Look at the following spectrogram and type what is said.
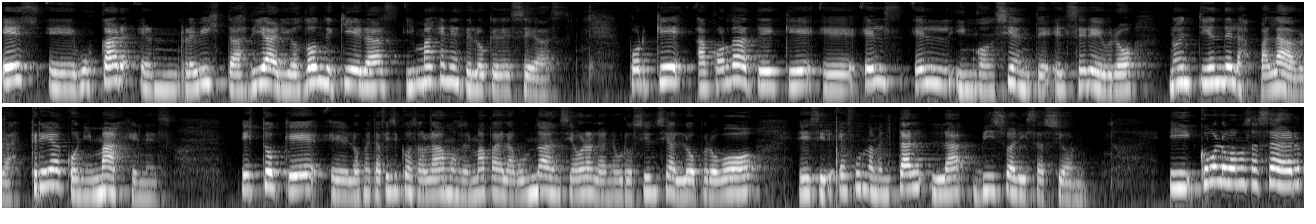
es eh, buscar en revistas, diarios, donde quieras, imágenes de lo que deseas. Porque acordate que eh, el, inconsciente, el cerebro, no entiende las palabras, crea con imágenes. Esto que eh, los metafísicos hablábamos del mapa de la abundancia, ahora la neurociencia lo probó, es decir, es fundamental la visualización. ¿Y cómo lo vamos a hacer?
